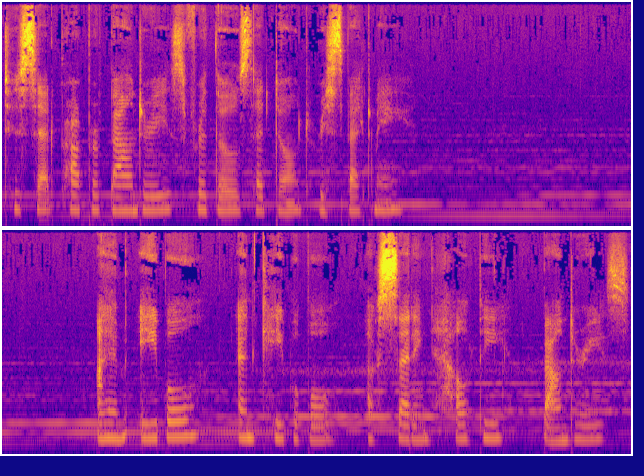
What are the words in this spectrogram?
to set proper boundaries for those that don't respect me. Able and capable of setting healthy boundaries.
